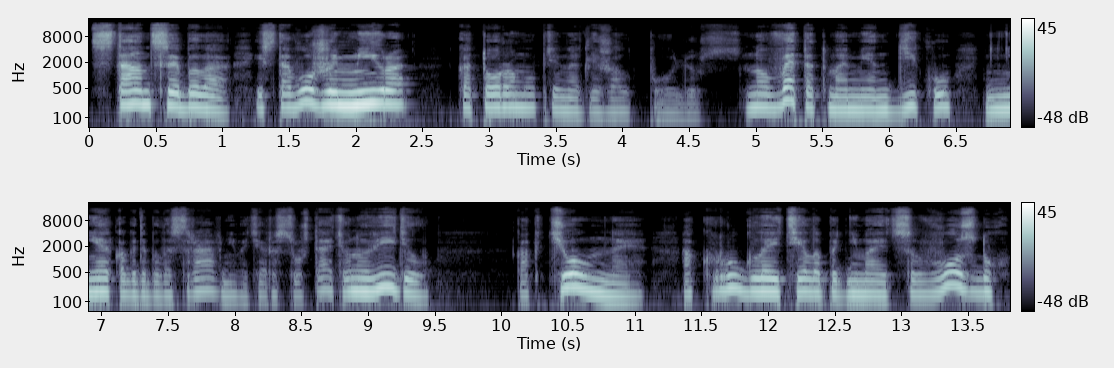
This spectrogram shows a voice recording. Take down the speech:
Станция была из того же мира, которому принадлежал полюс. Но в этот момент Дику некогда было сравнивать и рассуждать. Он увидел, как темное, округлое тело поднимается в воздух,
